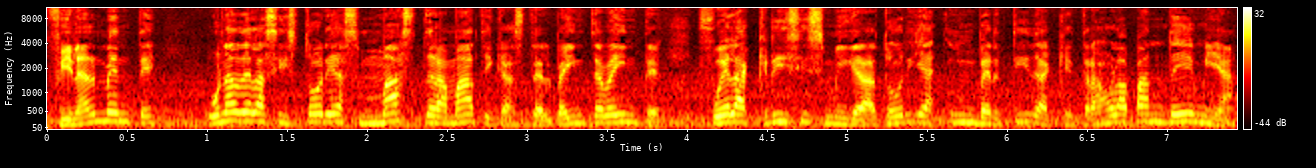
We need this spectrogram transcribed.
Finalmente, una de las historias más dramáticas del 2020 fue la crisis migratoria invertida que trajo la pandemia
